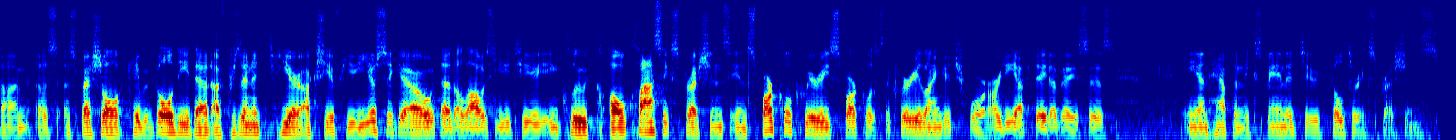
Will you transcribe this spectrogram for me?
um, a, a, special capability that I've presented here actually a few years ago that allows you to include OWL class expressions in SPARQL queries. SPARQL is the query language for RDF databases and have them expanded to filter expressions.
